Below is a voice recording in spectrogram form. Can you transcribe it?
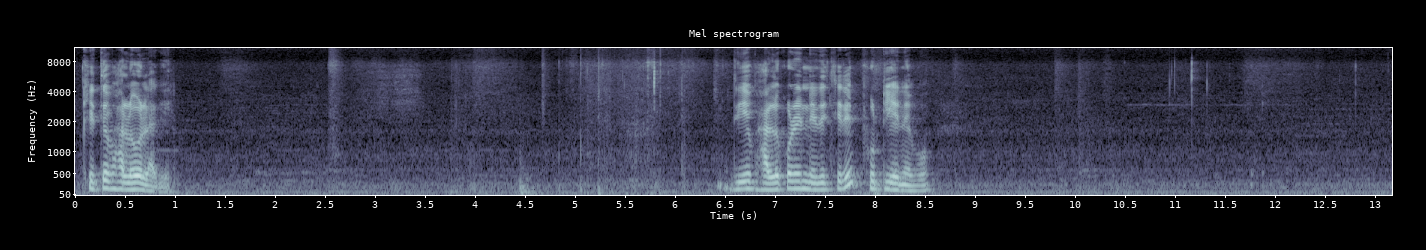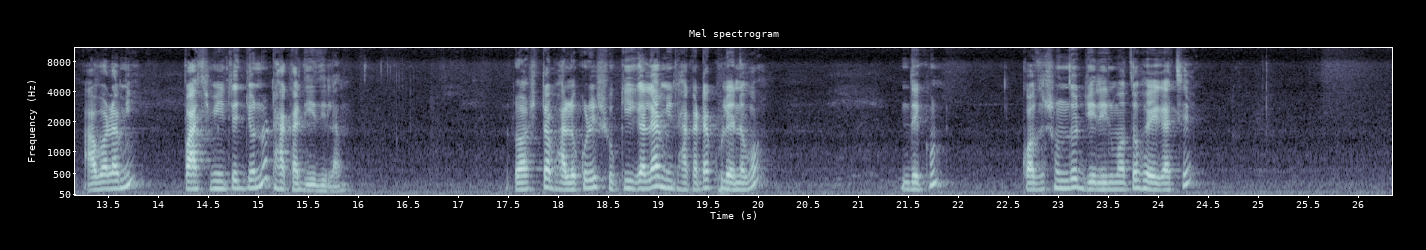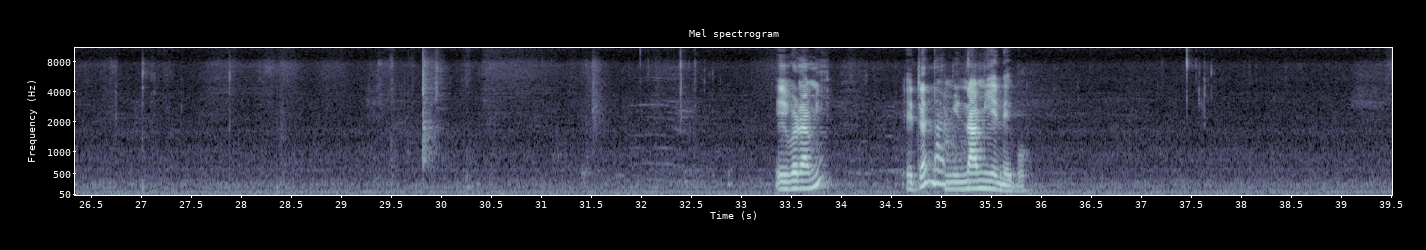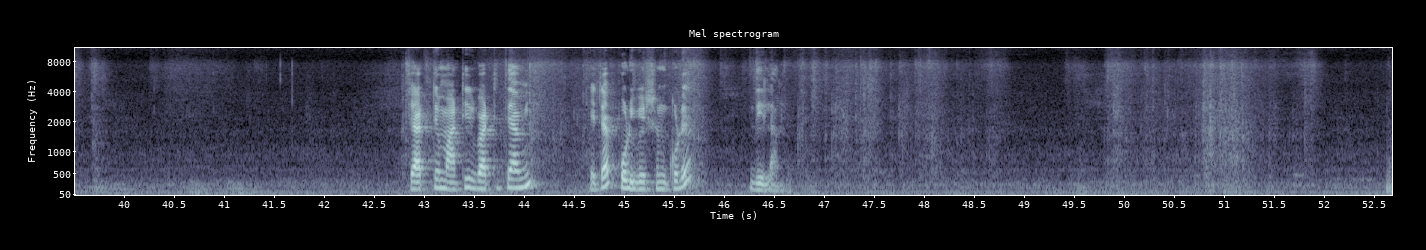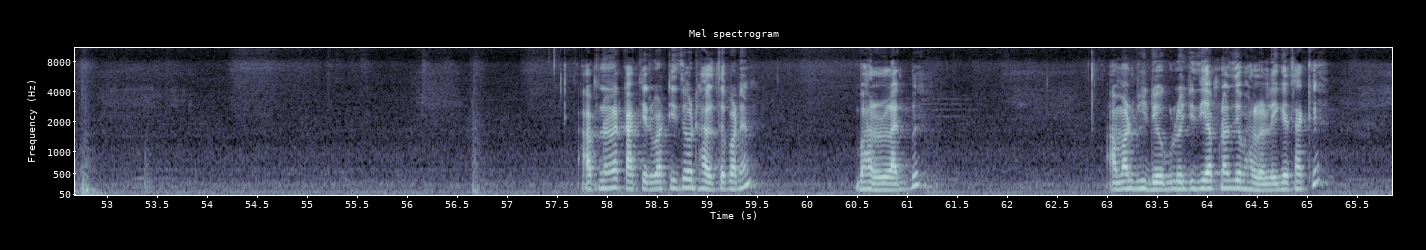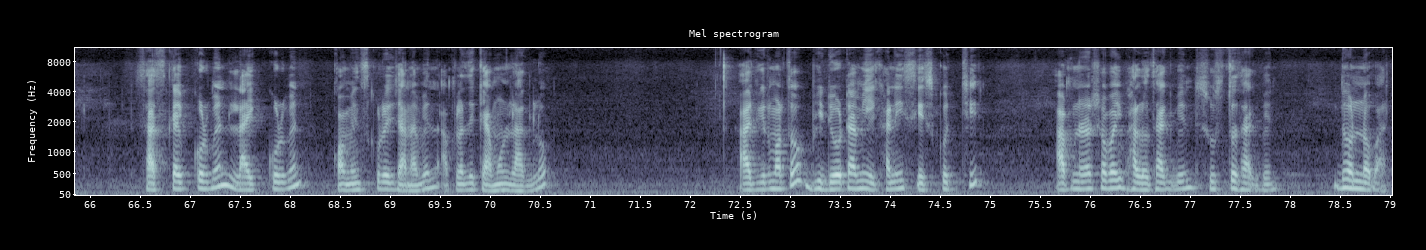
খেতে ভালোও লাগে। দিয়ে ভালো করে নেড়ে চেড়ে ফুটিয়ে নেব। আবার আমি পাঁচ মিনিটের জন্য ঢাকা দিয়ে দিলাম। রসটা ভালো করে শুকিয়ে গেলে আমি ঢাকাটা খুলে নেব। দেখুন, কত সুন্দর জেলির মতো হয়ে গেছে। এবার আমি এটা নামিয়ে নামিয়ে নেব। চারটে মাটির বাটিতে আমি এটা পরিবেশন করে দিলাম। আপনারা কাচের বাটিতেও ঢালতে পারেন, ভালো লাগবে। আমার ভিডিওগুলো যদি আপনাদের ভালো লেগে থাকে, সাবস্ক্রাইব করবেন, লাইক করবেন, কমেন্টস করে জানাবেন আপনাদের কেমন লাগল। আজকের মতো ভিডিওটা আমি এখানেই শেষ করছি। আপনারা সবাই ভালো থাকবেন সুস্থ থাকবেন। ধন্যবাদ।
